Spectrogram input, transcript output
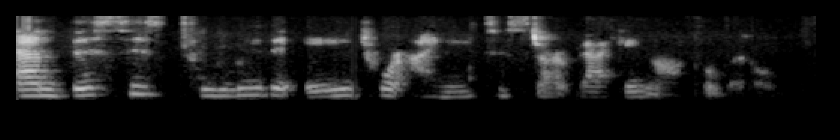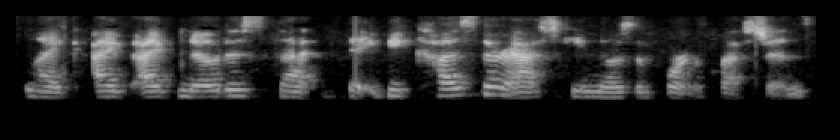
And this is truly the age where I need to start backing off a little. Like I've, I've noticed that they, because they're asking those important questions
